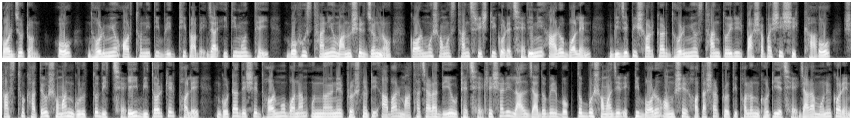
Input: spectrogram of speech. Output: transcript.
পর্যটন ও ধর্মীয় অর্থনীতি বৃদ্ধি পাবে, যা ইতিমধ্যেই বহু স্থানীয় মানুষের জন্য কর্মসংস্থান সৃষ্টি করেছে। তিনি আরও বলেন, বিজেপি সরকার ধর্মীয় স্থান তৈরির পাশাপাশি শিক্ষা ও স্বাস্থ্য খাতেও সমান গুরুত্ব দিচ্ছে। এই বিতর্কের ফলে গোটা দেশে ধর্ম বনাম উন্নয়নের প্রশ্নটি আবার মাথাচাড়া দিয়ে উঠেছে। খেসারি লাল যাদবের বক্তব্য সমাজের একটি বড় অংশের হতাশার প্রতিফলন ঘটিয়েছে, যারা মনে করেন,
